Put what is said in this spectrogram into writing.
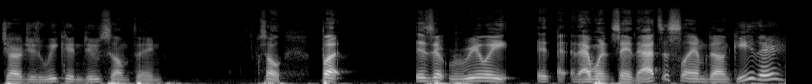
Chargers, we can do something." So, but is it really? It, I wouldn't say that's a slam dunk either.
